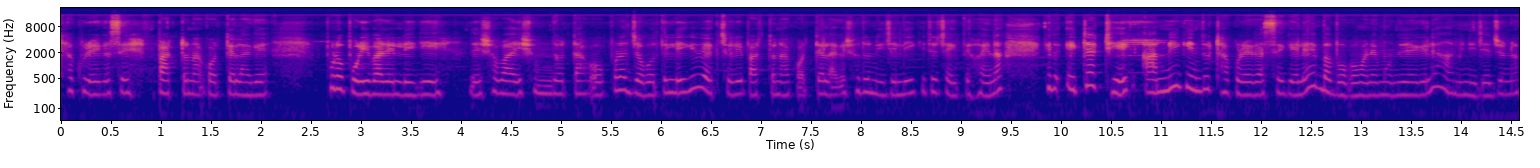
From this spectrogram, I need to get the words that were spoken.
ঠাকুরের কাছে প্রার্থনা করতে লাগে। পুরো পরিবারের লেগে যে সবাই সুন্দর থাকুক। পুরো জগতের লেগেও অ্যাকচুয়ালি প্রার্থনা করতে লাগে। শুধু নিজের লিগে কিছু চাইতে হয় না। কিন্তু এটা ঠিক, আমি কিন্তু ঠাকুরের কাছে গেলে বা ভগবানের মন্দিরে গেলে আমি নিজের জন্য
